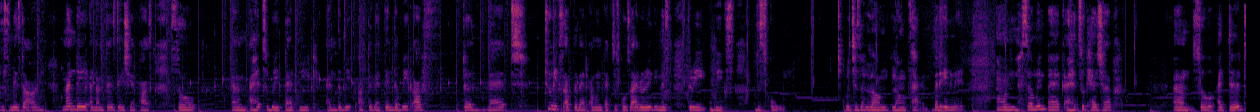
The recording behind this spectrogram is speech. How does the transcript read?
the semester on monday and on thursday she had passed. So um i had to wait that week and the week after that. Then the week after that two weeks after that i went back to school. So i'd already missed three weeks of school which is a long long time. But anyway um so i went back. I had to catch up. Um so i did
